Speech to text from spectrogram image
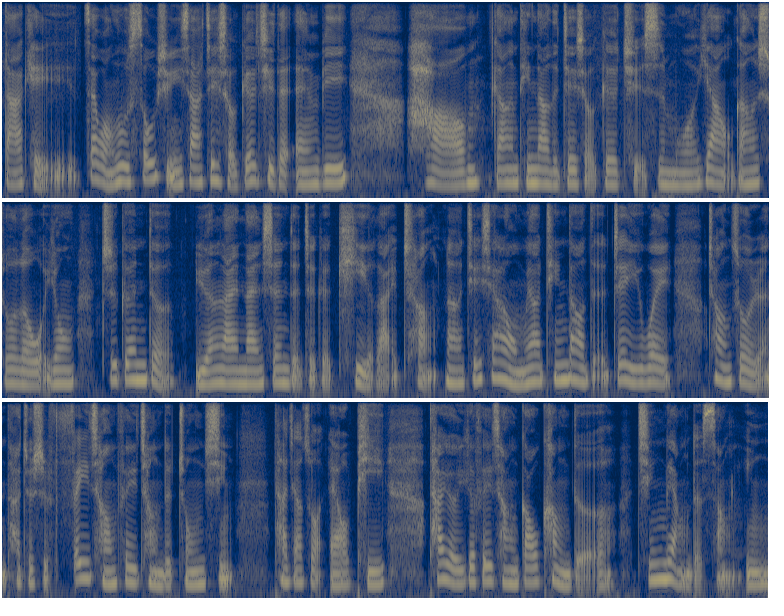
大家可以在网络搜寻一下这首歌曲的 MV。好，刚刚听到的这首歌曲是《模样》，我刚刚说了，我用知根的原来男生的这个 key 来唱。那接下来我们要听到的这一位创作人，他就是非常非常的中性。他叫做 LP，他有一个非常高亢的清亮的嗓音，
